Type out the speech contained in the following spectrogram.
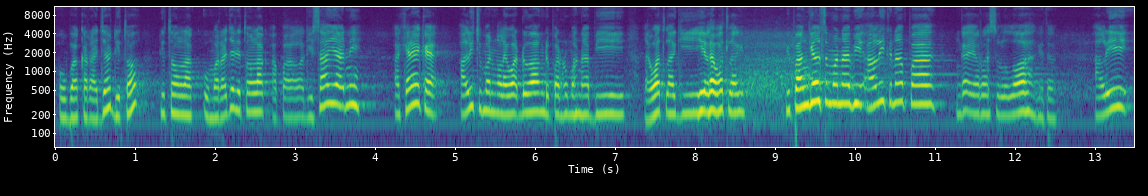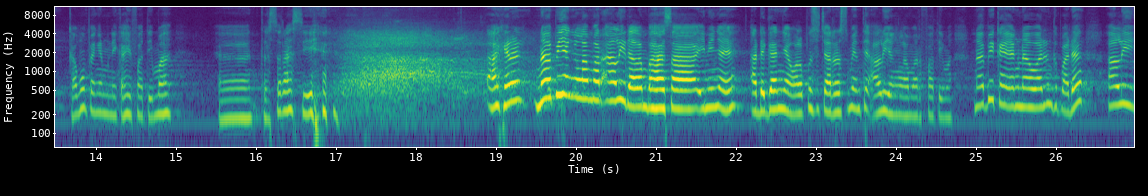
Abu Bakar aja ditolak, Umar aja ditolak, apalagi saya nih. Akhirnya kayak Ali cuma ngelewat doang depan rumah Nabi, lewat lagi, lewat lagi. Dipanggil sama Nabi, Ali kenapa? Enggak ya Rasulullah gitu. Ali kamu pengen menikahi Fatimah? Eh, terserah sih. Akhirnya Nabi yang ngelamar Ali dalam bahasa ininya ya, adegannya walaupun secara resmi nanti Ali yang ngelamar Fatimah. Nabi kayak yang nawarin kepada Ali,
